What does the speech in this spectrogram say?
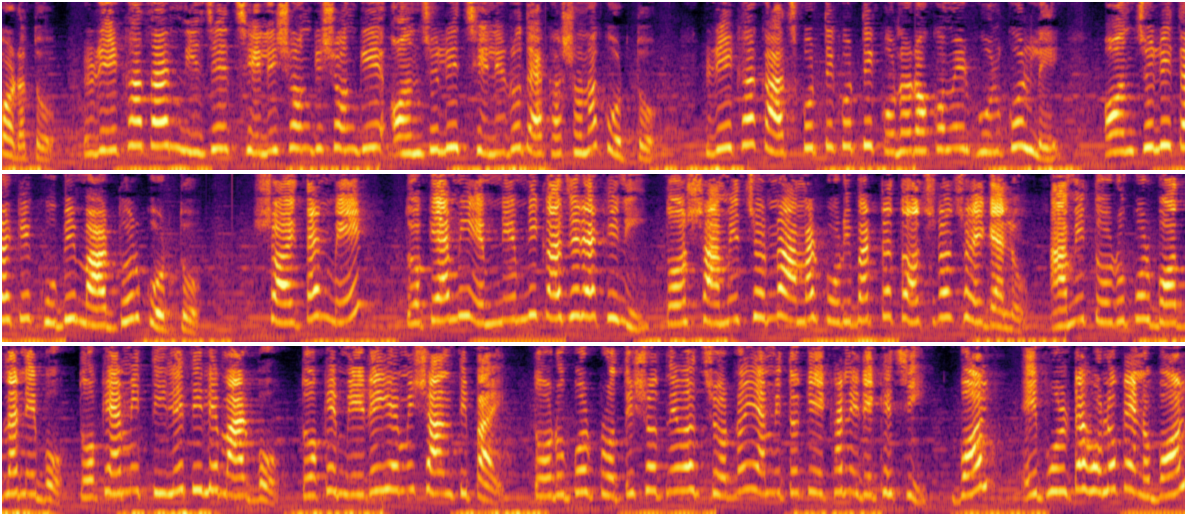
করাতো। রেখা তার নিজের ছেলের সঙ্গে সঙ্গে অঞ্জলির ছেলেরও দেখাশোনা করত। রেখা কাজ করতে করতে কোনো রকমের ভুল করলে অঞ্জলি তাকে খুবই মারধর করত। শয়তান মেয়ে, তোকে আমি এমনি এমনি কাজে রাখিনি। তোর স্বামীর জন্য আমার পরিবারটা তছনছ হয়ে গেল। আমি তোর উপর বদলা নেব। তোকে আমি তিলে তিলে মারবো। তোকে মেরেই আমি শান্তি পাই। তোর উপর প্রতিশোধ নেওয়ার জন্যই আমি তোকে এখানে রেখেছি। বল, এই ভুলটা হলো কেন? বল।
